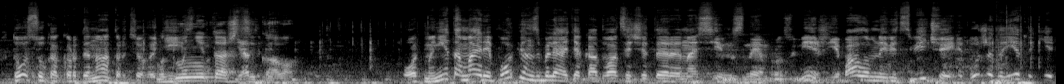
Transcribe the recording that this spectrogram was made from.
Хто, сука, координатор цього От дійства? мені теж Я тобі- цікаво. От мені та Мері Поппінс, блядь, яка 24 на 7 з ним, розумієш, їбалом не відсвічує і дуже дає такі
